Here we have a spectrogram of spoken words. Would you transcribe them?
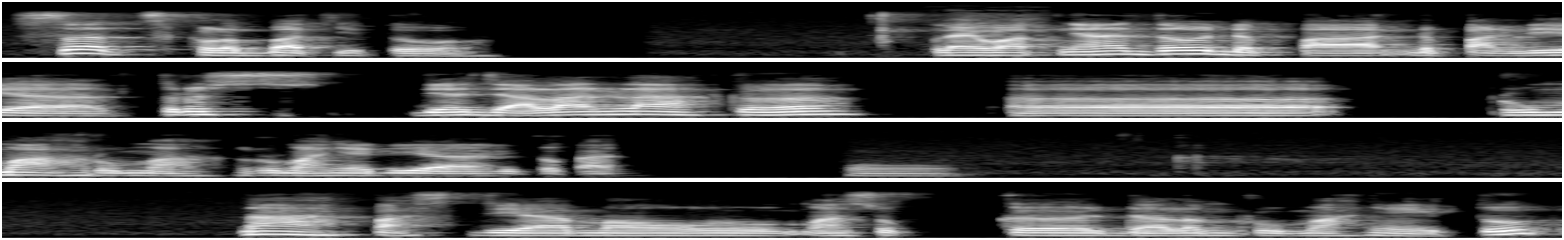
Set sekelebat gitu. Lewatnya tuh depan depan dia, terus dia jalan lah ke eh, rumah rumah rumahnya dia gitu kan. Hmm. Nah, pas dia mau masuk ke dalam rumahnya itu,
